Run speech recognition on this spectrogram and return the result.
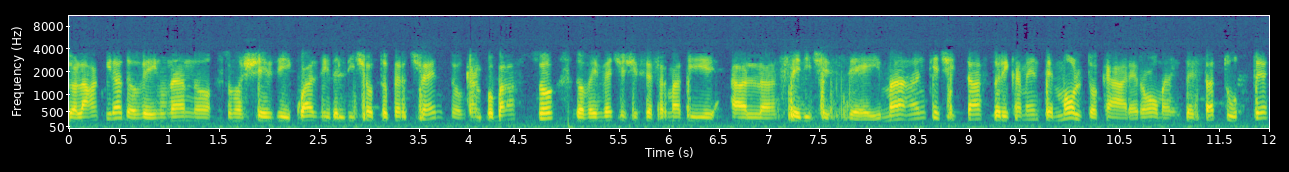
Dubbio l'Aquila, dove in un anno sono scesi quasi del 18%, Campobasso dove invece ci si è fermati al 16,6%, ma anche città storicamente molto care, Roma in testa a tutte,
